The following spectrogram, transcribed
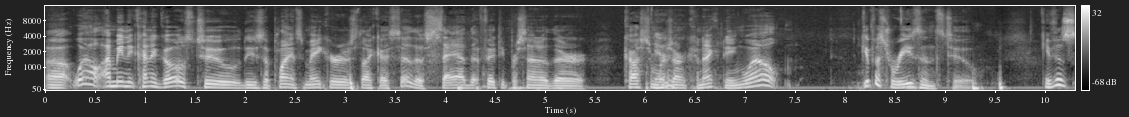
Uh, well, I mean, it kind of goes to these appliance makers. Like I said, they're sad that 50% of their customers Yeah. aren't connecting. Well, give us reasons to. Give us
